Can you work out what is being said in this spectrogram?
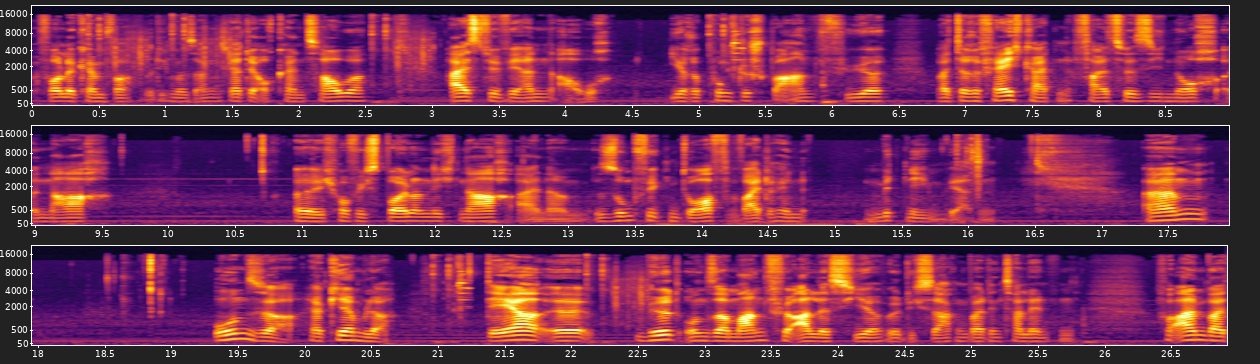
volle Kämpfer, würde ich mal sagen. Sie hat ja auch keinen Zauber. Heißt, wir werden auch ihre Punkte sparen für weitere Fähigkeiten, falls wir sie noch nach, äh, ich hoffe, ich spoilere nicht, nach einem sumpfigen Dorf weiterhin mitnehmen werden. Ähm, unser Herr Kirmler, der äh, wird unser Mann für alles hier, würde ich sagen, bei den Talenten. Vor allem bei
